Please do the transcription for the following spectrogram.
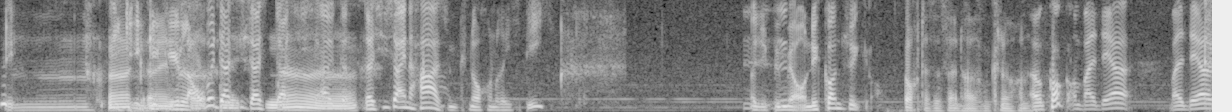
Ich, ich, ich glaube, einfach das, das, das, ist ein, nach. das ist ein Hasenknochen, richtig? Also ich bin mir auch nicht ganz sicher. Doch, das ist ein Hasenknochen. Aber guck, und weil der, weil der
